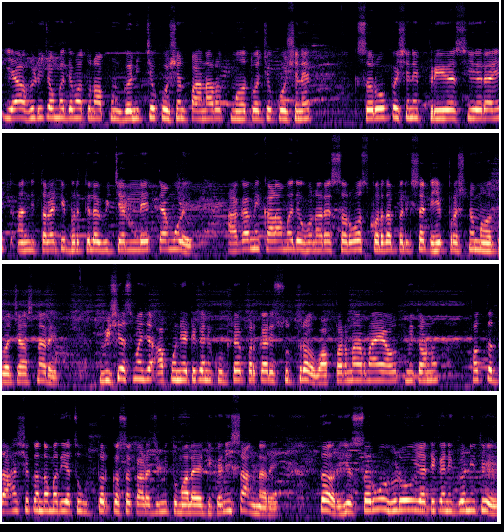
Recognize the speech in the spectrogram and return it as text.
या व्हिडिओच्या माध्यमातून आपण गणितचे क्वेश्चन पाहणार आहोत. महत्त्वाचे क्वेश्चन आहेत. सर्व क्वेश्चन प्रिवियस इयर आहेत आणि तलाठी भरतीला विचारलेले आहेत. त्यामुळे आगामी काळामध्ये होणाऱ्या सर्व स्पर्धा परीक्षेसाठी हे प्रश्न महत्त्वाचे असणार आहेत विशेष म्हणजे आपण या ठिकाणी कुठल्याही प्रकारे सूत्र वापरणार नाही आहोत मित्रांनो. फक्त दहा सेकंदामध्ये याचं उत्तर कसं काढायचं मी तुम्हाला या ठिकाणी सांगणार आहे. तर हे सर्व व्हिडिओ या ठिकाणी गणित हे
